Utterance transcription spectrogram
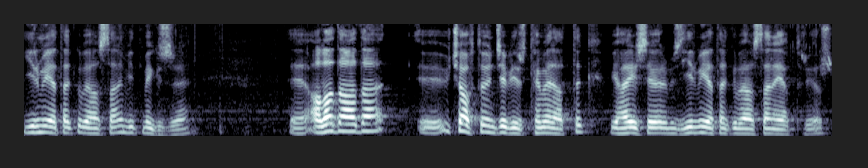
20 yataklı bir hastane bitmek üzere. E, Aladağ'da 3 hafta önce bir temel attık. Bir hayırseverimiz 20 yataklı bir hastane yaptırıyor.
